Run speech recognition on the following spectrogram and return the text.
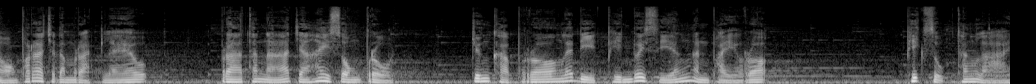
นองพระราชดำรัสแล้ว ปรารถนาจะให้ทรงโปรด จึงขับร้องและดีดพินด้วยเสียงอันไพเราะ ภิกษุทั้งหลาย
